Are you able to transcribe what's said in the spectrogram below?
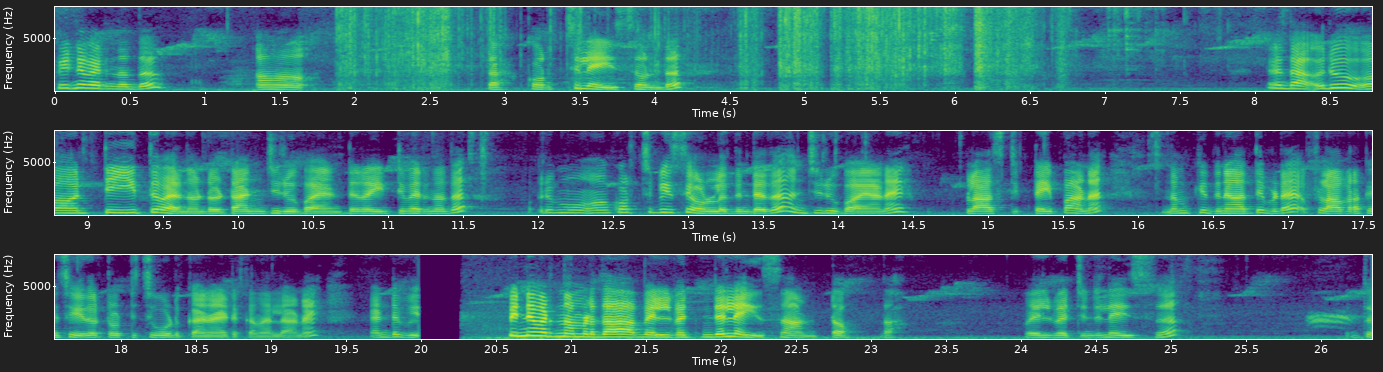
പിന്നെ വരുന്നത് കുറച്ച് ലേസ് ഉണ്ട്. ഇതാ ഒരു ടീത്ത് വരുന്നുണ്ട് കേട്ടോ അഞ്ച് രൂപയാണ് റേറ്റ് വരുന്നത്. ഒരു കുറച്ച് പീസേ ഉള്ളൂ ഇതിന്റെത് അഞ്ച് രൂപയാണ് പ്ലാസ്റ്റിക് ടൈപ്പാണ് നമുക്ക് ഇതിനകത്ത് ഇവിടെ ഫ്ലവറൊക്കെ ചെയ്തിട്ട് ഒട്ടിച്ച് കൊടുക്കാനായിട്ടൊക്കെ നല്ലതാണ്. രണ്ട് പിന്നെ ഇവിടെ നമ്മുടെ ദാ വെൽവെറ്റിന്റെ ലേസാണ് കേട്ടോ ദാ വെൽവെറ്റിന്റെ ലെയ്സ് ഇത്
